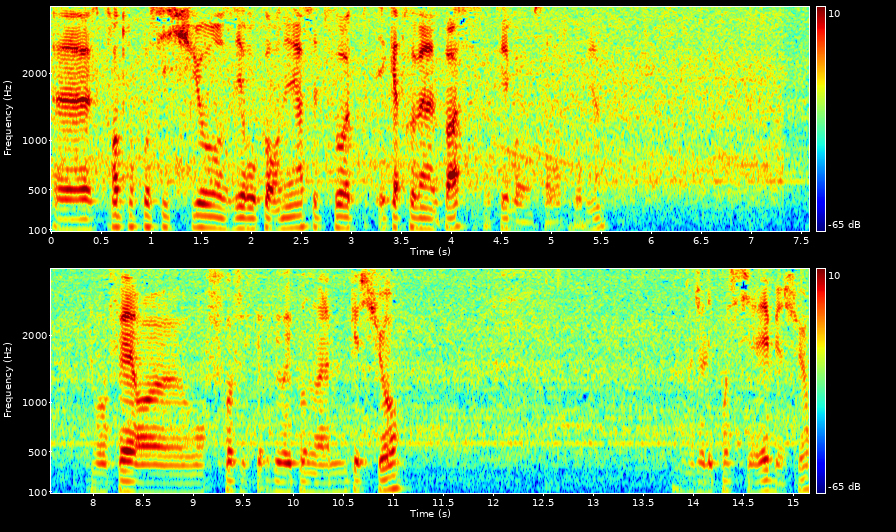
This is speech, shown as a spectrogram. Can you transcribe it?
33 euh, positions, 0 corner, 7 fautes et 80 passes. Ok, bon, ça va toujours bien. On va faire. Euh, vais, je vais répondre à la même question. On a déjà les points serrés, bien sûr.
